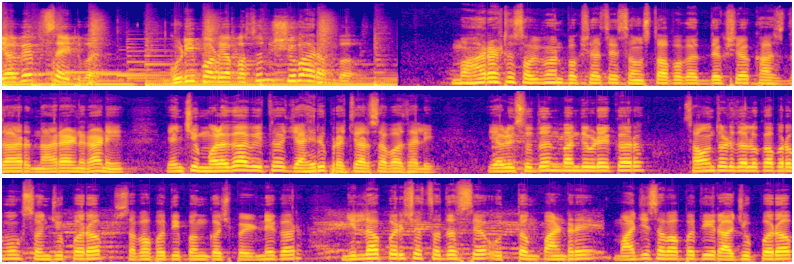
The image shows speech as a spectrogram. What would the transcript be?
या वेबसाईटवर. गुढीपाडव्यापासून शुभारंभ. महाराष्ट्र स्वाभिमान पक्षाचे संस्थापक अध्यक्ष खासदार नारायण राणे यांची मळगाव इथं जाहीर प्रचार सभा झाली. यावेळी सुदन बांदिवडेकर सावंतवाडी तालुका प्रमुख संजू परब सभापती पंकज पेडणेकर जिल्हा परिषद सदस्य उत्तम पांढरे माजी सभापती राजू परब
